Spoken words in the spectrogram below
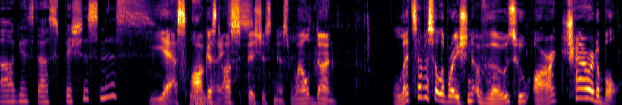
August auspiciousness? Yes, August nice. auspiciousness. Well done. Let's have a celebration of those who are charitable.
